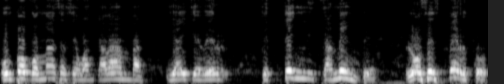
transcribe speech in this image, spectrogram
un poco más hacia Huancabamba, y hay que ver que técnicamente los expertos,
